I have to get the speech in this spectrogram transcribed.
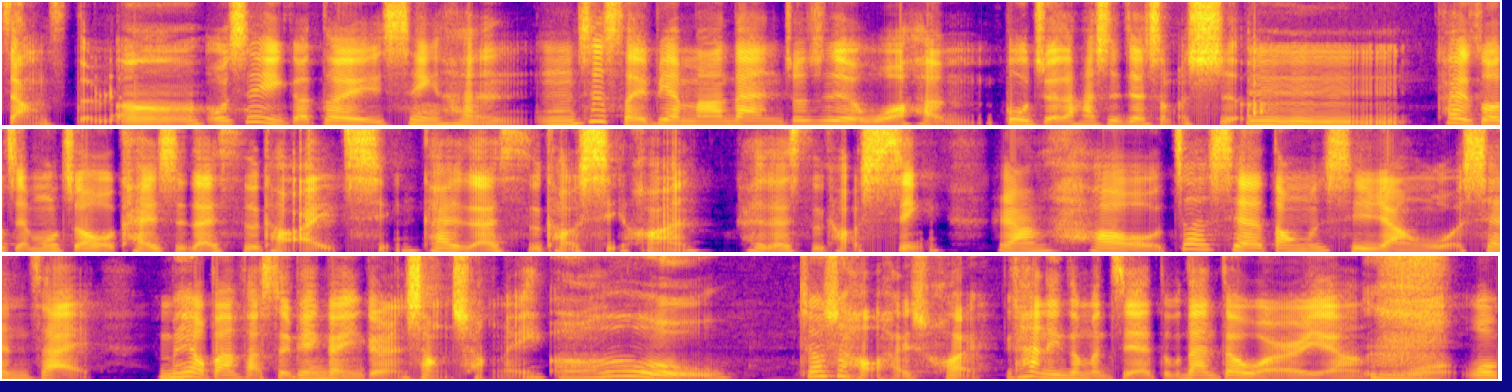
这样子的人。嗯我是一个对性很嗯是随便吗？但就是我很不觉得它是件什么事了。嗯嗯嗯嗯，开始做节目之后，我开始在思考爱情，开始在思考喜欢，开始在思考性，然后这些东西让我现在没有办法随便跟一个人上床、欸。哦，这样是好还是坏？看你怎么解读，但对我而言，我我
